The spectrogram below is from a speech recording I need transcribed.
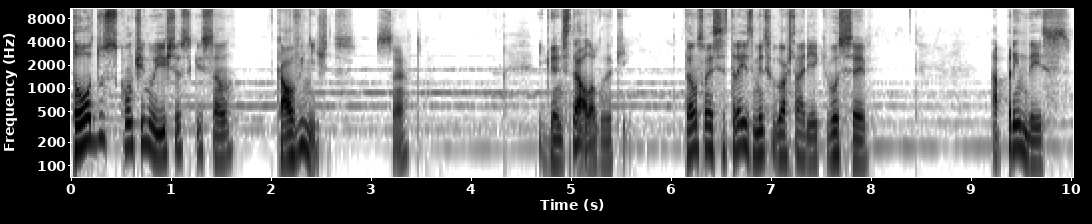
todos continuistas que são calvinistas, certo? E grandes teólogos aqui. Então são esses três mitos que eu gostaria que você aprendesse,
